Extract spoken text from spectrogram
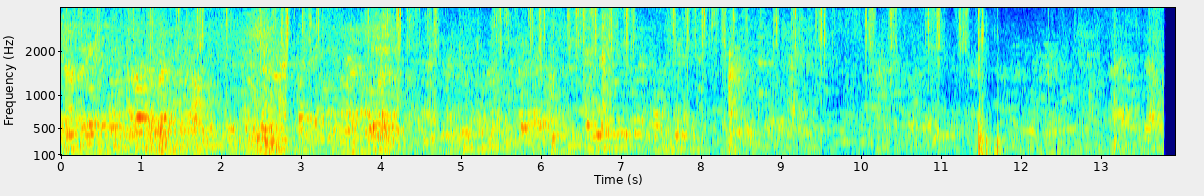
seconds.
